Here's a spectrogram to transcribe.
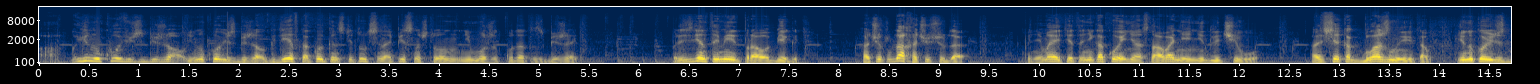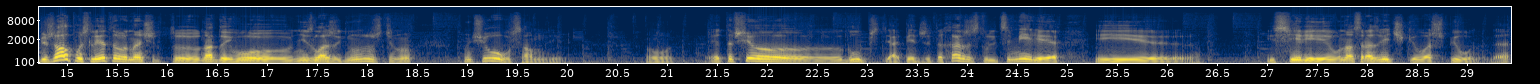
А, Янукович сбежал, Янукович сбежал. Где, в какой конституции написано, что он не может куда-то сбежать? Президент имеет право бегать. Хочу туда, хочу сюда. Понимаете, это никакое не основание ни для чего. А все как блажные там. Янукович сбежал, после этого, значит, э, надо его не изложить. Ну, слушайте, ну, ну чего в самом деле? Вот. Это все глупости, опять же, это ханжество, лицемерие и из серии «У нас разведчики, у вас шпионы». Да?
